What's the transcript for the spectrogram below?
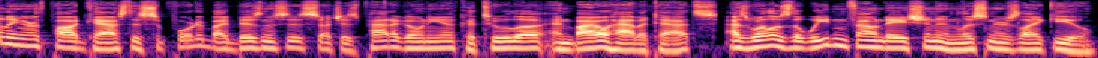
The Rewilding Earth podcast is supported by businesses such as Patagonia, Catula, and Biohabitats, as well as the Weeden Foundation and listeners like you.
